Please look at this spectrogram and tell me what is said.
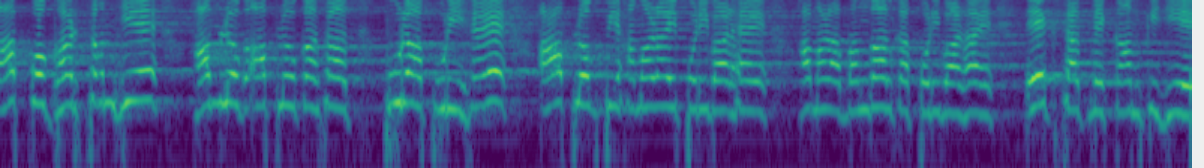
आपको घर समझिए हम लोग आप लोग का साथ पूरा पूरी है आप लोग भी हमारा ही परिवार है हमारा बंगाल का परिवार है एक साथ में काम कीजिए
